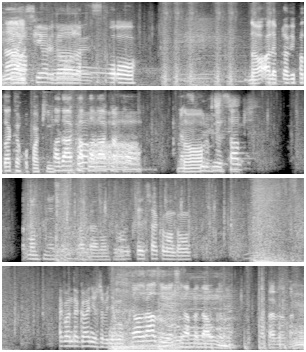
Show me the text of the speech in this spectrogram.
Ja Nice. pierdolę. Nice. O. No, ale prawie padaka, chłopaki. Padaka, padaka, to. No, Skurwy- Sam... Montniecie. Dobra, montuję. 5 sekund mam do Tak będę gonił, żeby nie mógł. No od razu jedźcie na pedałkę, bo na pewno tak. Nie.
